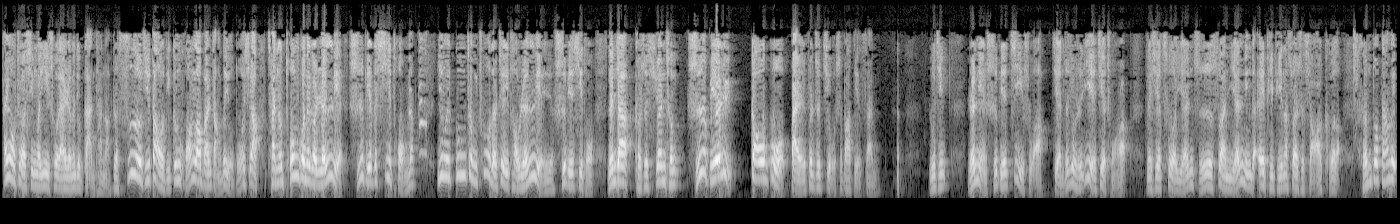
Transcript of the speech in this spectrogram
哎呦，这新闻一出来，人们就感叹呐，这司机到底跟黄老板长得有多像，才能通过那个人脸识别的系统呢？因为公证处的这一套人脸识别系统，人家可是宣称识别率。高过百分之九十八点三。如今人脸识别技术啊，简直就是业界宠儿。那些测颜值、算年龄的 A P P，那算是小儿科了。很多单位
